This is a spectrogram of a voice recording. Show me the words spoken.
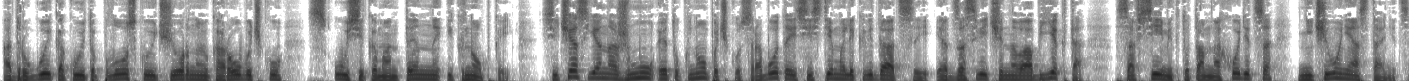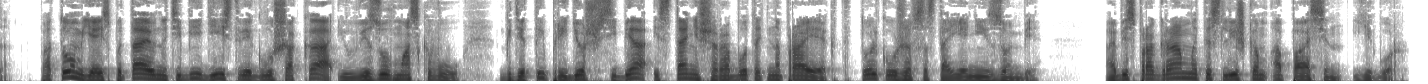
а другой какую-то плоскую черную коробочку с усиком антенны и кнопкой. Сейчас я нажму эту кнопочку, сработает система ликвидации, и от засвеченного объекта со всеми, кто там находится, ничего не останется. Потом я испытаю на тебе действие глушака и увезу в Москву, где ты придешь в себя и станешь работать на проект, только уже в состоянии зомби. А без программы ты слишком опасен, Егор.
